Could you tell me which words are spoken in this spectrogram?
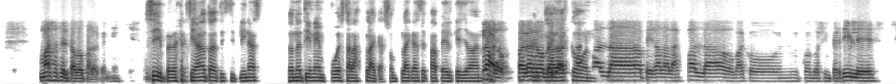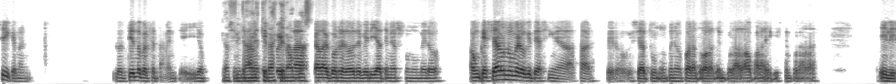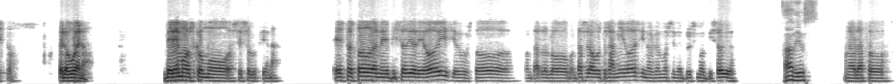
más acertado para el BMX. Sí, pero es que al final otras disciplinas, ¿dónde tienen puestas las placas? Son placas de papel que llevan. Claro, placas de papel la con- espalda, pegada a la espalda o va con, con dos imperdibles. Sí, que no, lo entiendo perfectamente. Y yo, Que al final, creo que no, cada, pues cada corredor debería tener su número, aunque sea un número que te asigne al azar, pero que sea tu número para toda la temporada o para X temporadas. Y listo. Pero bueno, veremos cómo se soluciona. Esto es todo en el episodio de hoy. Si os gustó, contárselo a vuestros amigos y nos vemos en el próximo episodio. adiós. Un abrazo.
